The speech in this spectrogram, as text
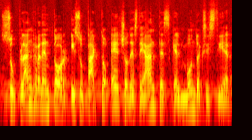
su plan redentor y su pacto hecho desde antes que el mundo existiera.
